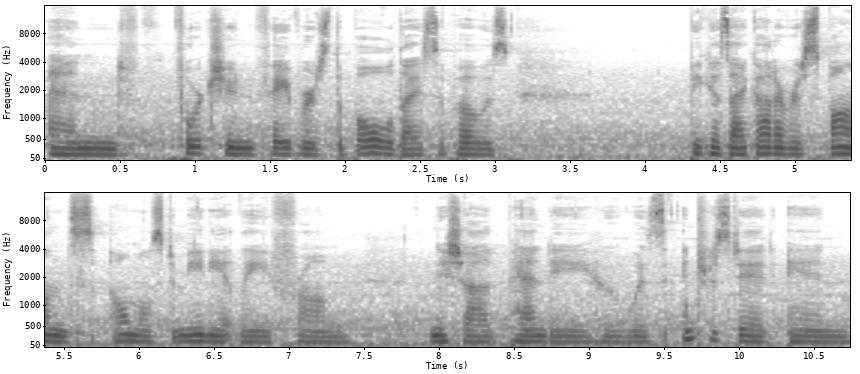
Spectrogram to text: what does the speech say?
And fortune favors the bold, I suppose, because I got a response almost immediately from Nishad Pandey, who was interested in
